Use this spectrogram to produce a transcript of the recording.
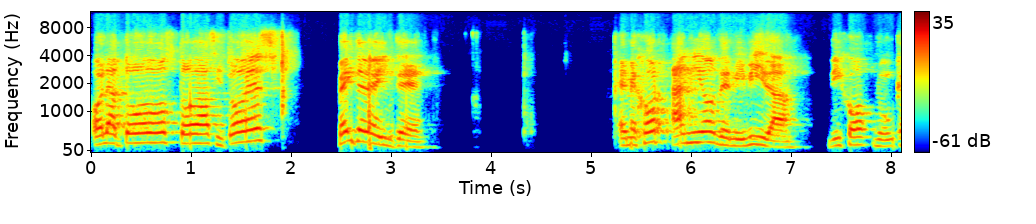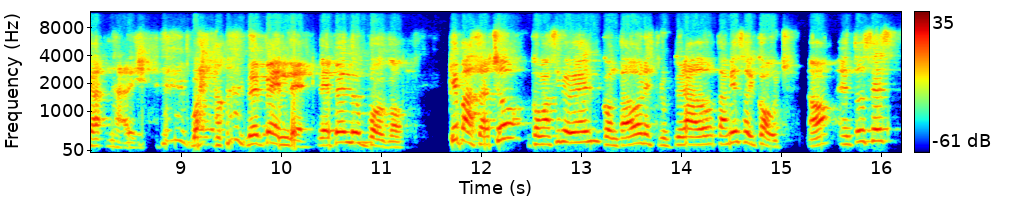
hola a todos, todas y todes. 2020. El mejor año de mi vida, dijo nunca nadie. Bueno, depende, depende un poco. ¿Qué pasa? Yo, como así me ven, contador estructurado, también soy coach, ¿no? Entonces,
